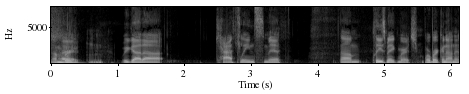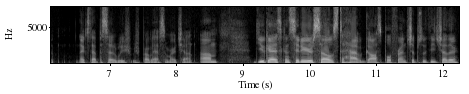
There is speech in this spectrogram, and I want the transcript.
Number. Alright. We got uh, Kathleen Smith. Um, please make merch. We're working on it. Next episode, we should, we should probably have some merch out. Um, do you guys consider yourselves to have gospel friendships with each other?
